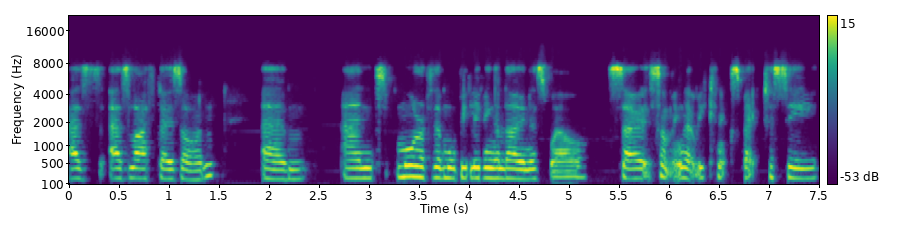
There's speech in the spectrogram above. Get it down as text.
as as life goes on um, and more of them will be living alone as well so it's something that we can expect to see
